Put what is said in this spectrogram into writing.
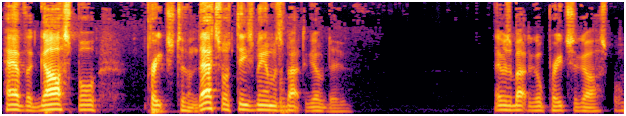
have the gospel preached to them. That's what these men was about to go do. They was about to go preach the gospel.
